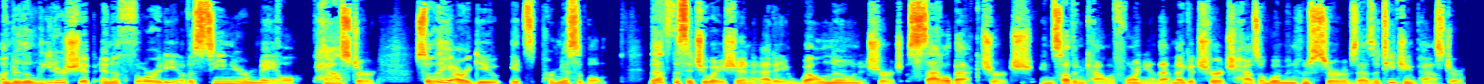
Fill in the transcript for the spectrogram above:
under the leadership and authority of a senior male pastor. So they argue it's permissible. That's the situation at a well known church, Saddleback Church in Southern California. That mega church has a woman who serves as a teaching pastor.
